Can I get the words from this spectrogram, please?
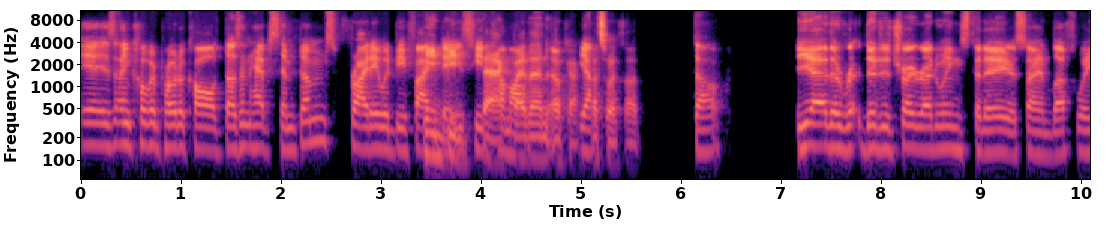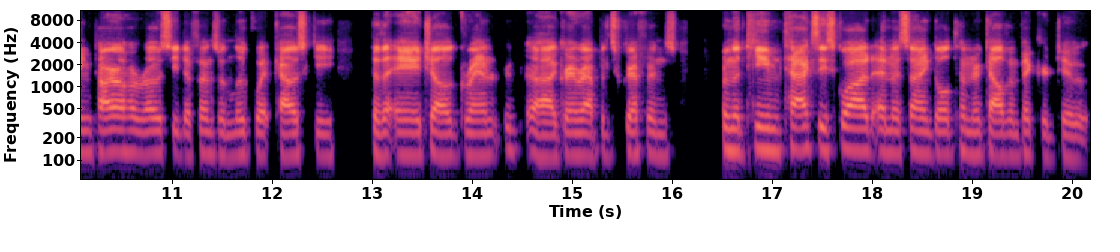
is on COVID protocol, doesn't have symptoms, Friday would be 5 he'd days. be He'd back come by off. then. Okay, yeah, that's what I thought. So Yeah, the the Detroit Red Wings today assigned left wing Taro Hirose, defenseman Luke Witkowski to the AHL Grand uh, Grand Rapids Griffins from the team taxi squad and assigned goaltender Calvin Pickard to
